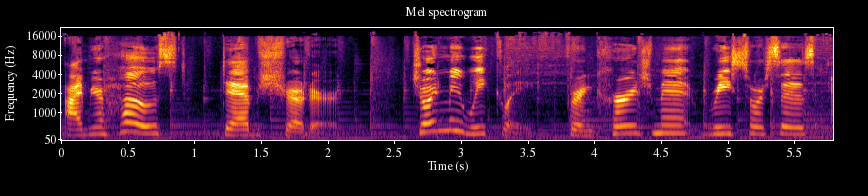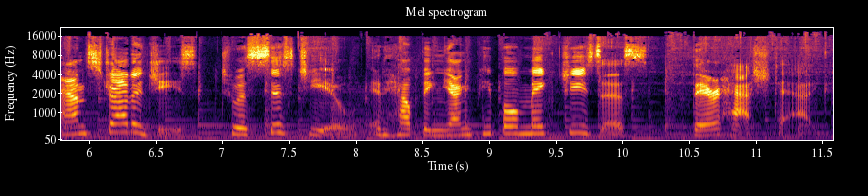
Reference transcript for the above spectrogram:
I'm your host, Deb Schroeder. Join me weekly for encouragement, resources, and strategies to assist you in helping young people make Jesus their hashtag.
